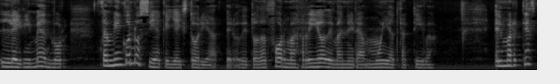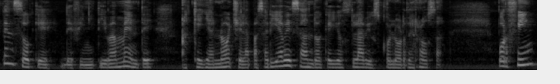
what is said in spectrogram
Lady Medmore también conocía aquella historia, pero de todas formas rió de manera muy atractiva. El marqués pensó que, definitivamente, aquella noche la pasaría besando aquellos labios color de rosa. Por fin,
